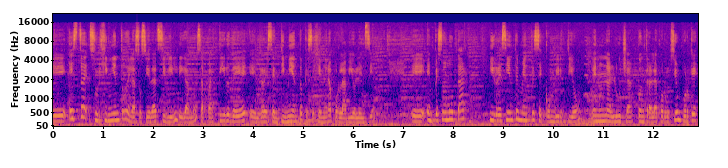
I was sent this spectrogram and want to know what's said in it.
Eh, este surgimiento de la sociedad civil, digamos, a partir del resentimiento que se genera por la violencia, eh, empezó a mutar y recientemente se convirtió en una lucha contra la corrupción. ¿Por qué?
